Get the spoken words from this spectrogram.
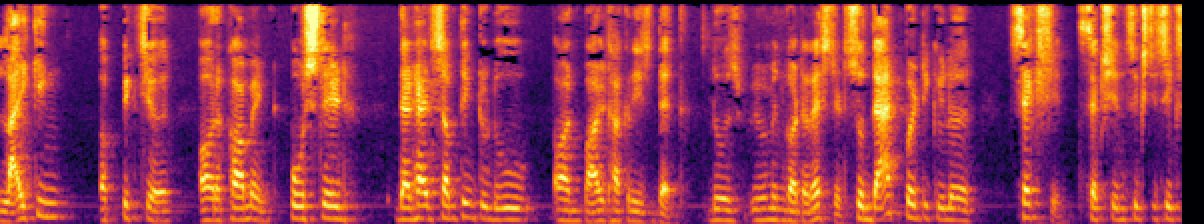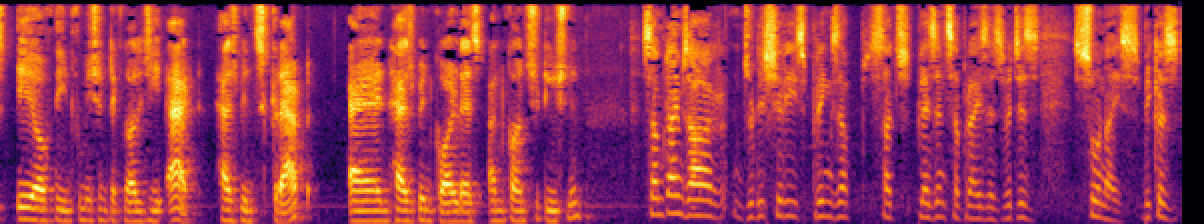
liking a picture or a comment posted that had something to do on Bal Thackeray's death. Those women got arrested. So that particular section, section 66A of the Information Technology Act has been scrapped and has been called as unconstitutional sometimes our judiciary brings up such pleasant surprises, which is so nice because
